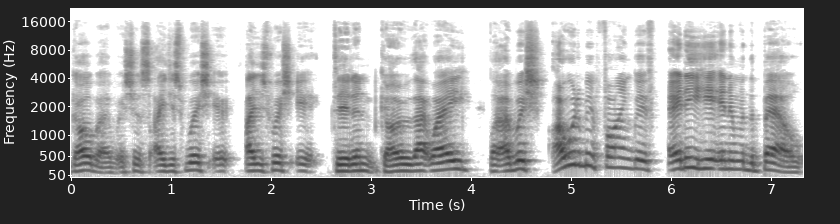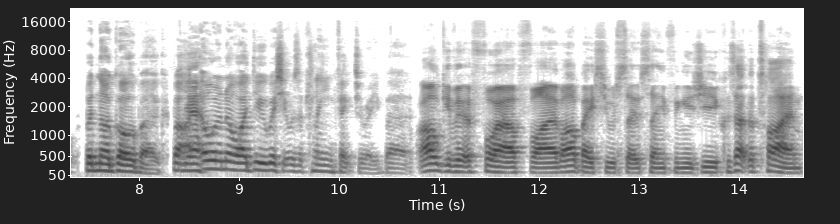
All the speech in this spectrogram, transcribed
Goldberg. It's just I just wish it I just wish it didn't go that way. Like I wish I would have been fine with Eddie hitting him with the belt, but no Goldberg. But I, Yeah. all in all, I do wish it was a clean victory. But I'll give it a four out of five. I basically would say the same thing as you because at the time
